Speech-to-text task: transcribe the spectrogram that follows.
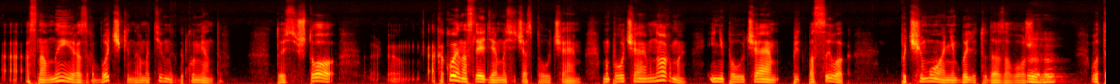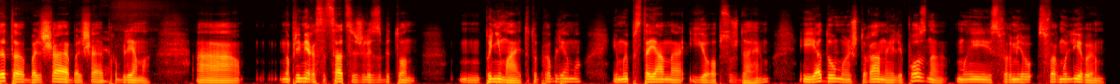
основные разработчики нормативных документов. То есть что, а какое наследие мы сейчас получаем? Мы получаем нормы и не получаем предпосылок, почему они были туда заложены. Угу. Вот это большая-большая проблема. А, например, ассоциация железобетон понимает эту проблему, и мы постоянно ее обсуждаем. И я думаю, что рано или поздно мы сформиру- сформулируем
